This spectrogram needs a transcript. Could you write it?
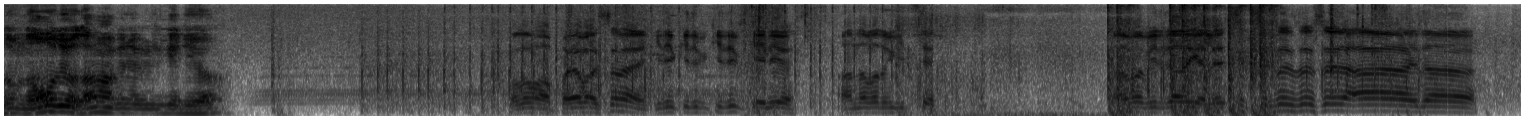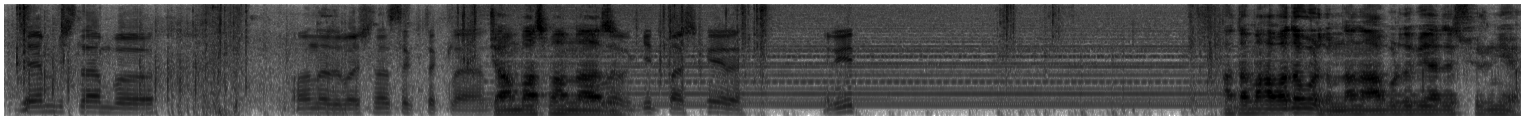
Oğlum ne oluyor lan habire bir geliyor. Oğlum Apo'ya baksana. Gidip gidip gidip geliyor. Anlamadım gitti. Ama biri daha da geldi. Sık sık sık sık sık. Ayda. Cemmiş lan bu. Onları başına sıktık lan. Can basmam lazım. Oğlum git başka yere. Yürü git. Adamı havada vurdum lan. Aa burada bir yerde sürünüyor.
